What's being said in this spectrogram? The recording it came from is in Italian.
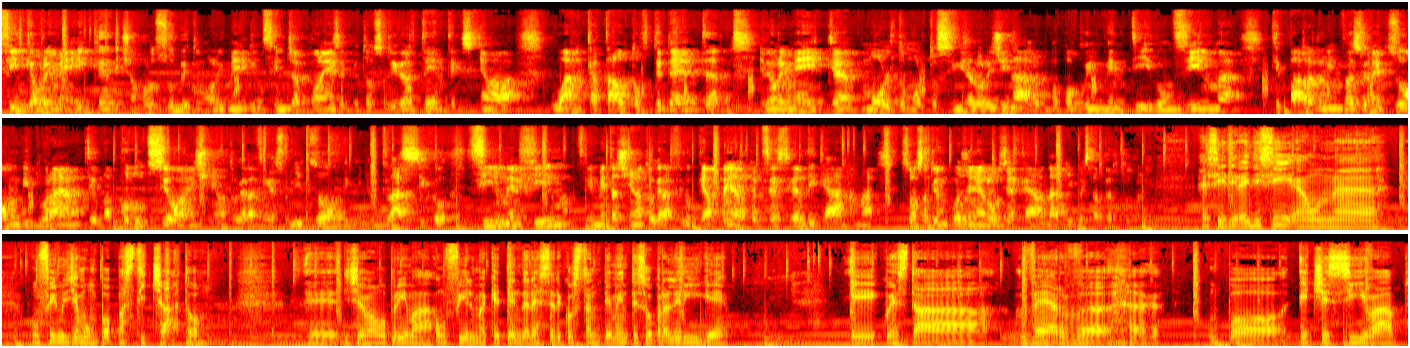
Film che è un remake, diciamolo subito, un remake di un film giapponese piuttosto divertente che si chiamava One Cut Out of the Dead ed è un remake molto molto simile all'originale, un po' poco inventivo, un film che parla di un'invasione zombie durante una produzione cinematografica sugli zombie, quindi un classico film nel film, film metacinematografico che ha aperto il Festival di Cannes, ma sono stati un po' generosi a Cannes a dargli questa apertura. Eh sì, direi di sì, è un, eh, un film diciamo un po' pasticciato. Eh, dicevamo prima, un film che tende ad essere costantemente sopra le righe e questa verve eh, un po' eccessiva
